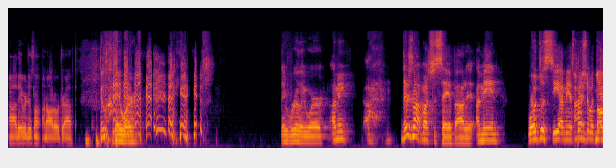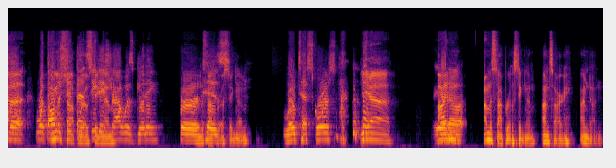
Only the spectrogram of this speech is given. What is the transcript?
Uh, they were just on auto draft. They were. They really were. I mean, uh, there's not much to say about it. I mean, We'll just see. I mean, especially I'm- with all the with all the shit that roasting CJ them. Stroud was getting for his roasting them. low test scores. Yeah, you I'm- know, I'm gonna stop roasting them. I'm sorry. I'm done.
